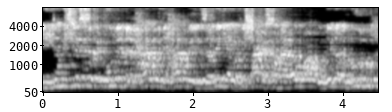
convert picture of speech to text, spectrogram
انت مش لسه بتقول ان الحرب دي حرب الزاميه مفيش حاجة اسمها يروح كلنا جنود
